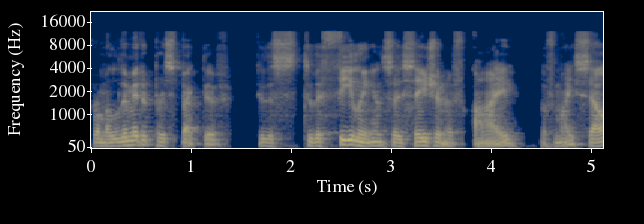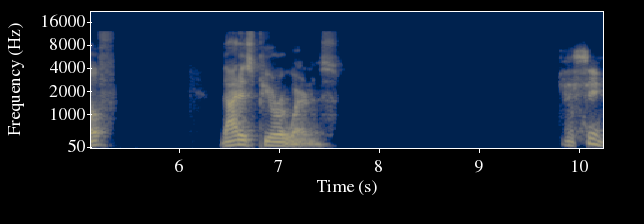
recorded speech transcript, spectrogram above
from a limited perspective to this to the feeling and sensation of I, of myself, that is pure awareness. I see.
